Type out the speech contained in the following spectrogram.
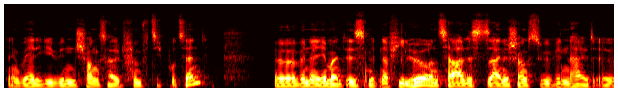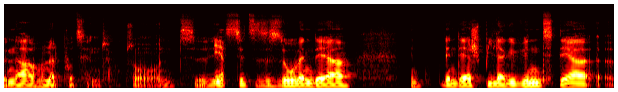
dann wäre die Gewinnchance halt 50 Prozent. Äh, wenn da jemand ist mit einer viel höheren Zahl, ist seine Chance zu gewinnen halt äh, nahe 100 Prozent. So und äh, jetzt, yep. jetzt ist es so, wenn der wenn der Spieler gewinnt, der äh,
